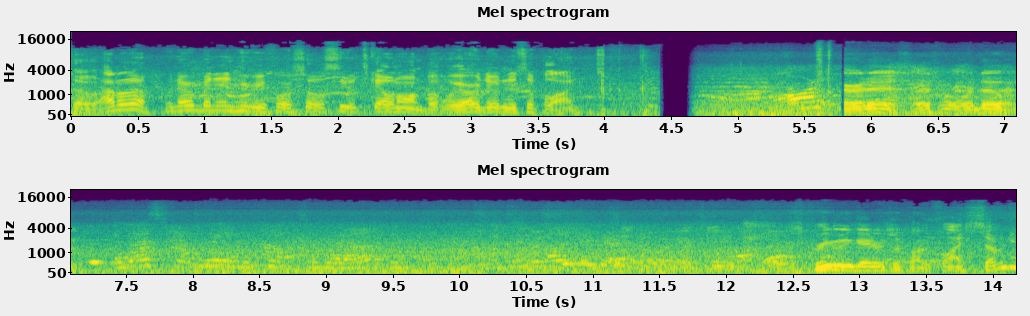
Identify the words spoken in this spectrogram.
So I don't know. We've never been in here before, so we'll see what's going on. But we are doing the zip line. There it is. There's what we're doing. Screaming Gator zip line flies 70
